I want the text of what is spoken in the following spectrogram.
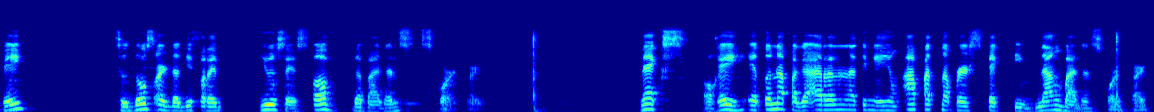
Okay? So those are the different uses of the balance scorecard. Next, okay, ito na pag-aaralan natin ngayong apat na perspective ng balance scorecard.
